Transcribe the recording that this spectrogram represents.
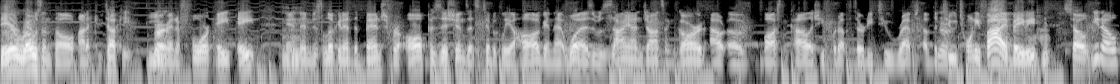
Dare Rosenthal out of Kentucky. He Right. ran a four eight eight. Mhm. And then just looking at the bench for all positions, that's typically a hog, and that was it was Zion Johnson, guard out of Boston College. He put up 32 reps of the Yeah. 225, baby. Mhm. So you know,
